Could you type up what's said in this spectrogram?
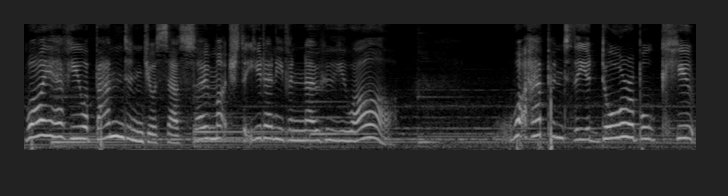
Why have you abandoned yourself so much that you don't even know who you are? What happened to the adorable, cute,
